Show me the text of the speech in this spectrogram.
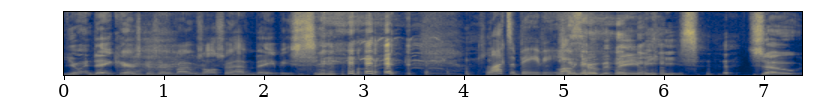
you in daycares because everybody was also having babies. Lots of babies. Lots of COVID babies. so,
